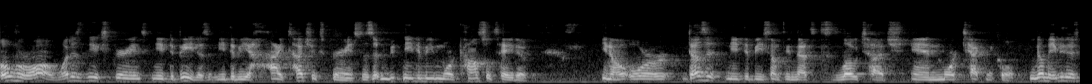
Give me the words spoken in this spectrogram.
overall what does the experience need to be? Does it need to be a high touch experience? Does it need to be more consultative? You know or does it need to be something that's low touch and more technical? You know maybe there's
